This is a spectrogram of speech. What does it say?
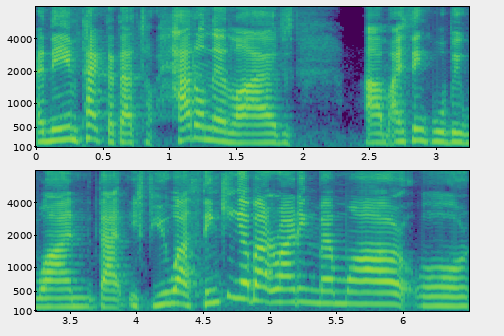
and the impact that that's had on their lives um, I think will be one that if you are thinking about writing memoir or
